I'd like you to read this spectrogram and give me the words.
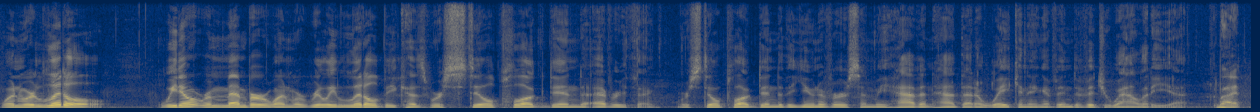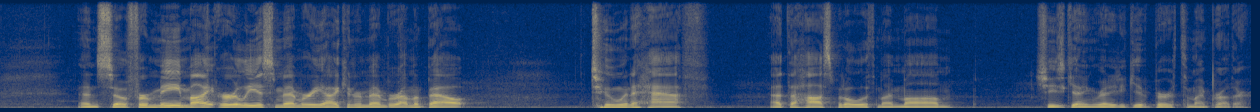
when we're little, we don't remember when we're really little because we're still plugged into everything. We're still plugged into the universe, and we haven't had that awakening of individuality yet. Right. And so for me, my earliest memory I can remember, I'm about two and a half at the hospital with my mom. She's getting ready to give birth to my brother.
